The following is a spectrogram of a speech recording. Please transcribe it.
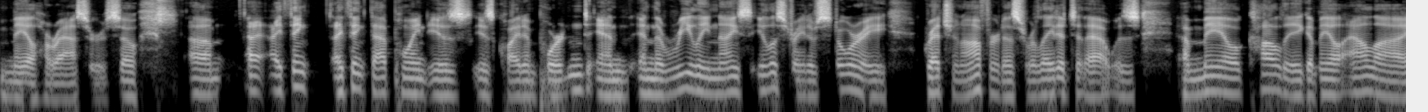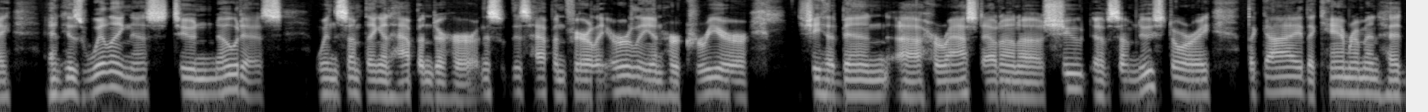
male harassers. So um, I, I think I think that point is is quite important, and and the really nice illustrative story Gretchen offered us related to that was a male colleague, a male ally, and his willingness to notice when something had happened to her. This this happened fairly early in her career. She had been uh, harassed out on a shoot of some news story. The guy, the cameraman, had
